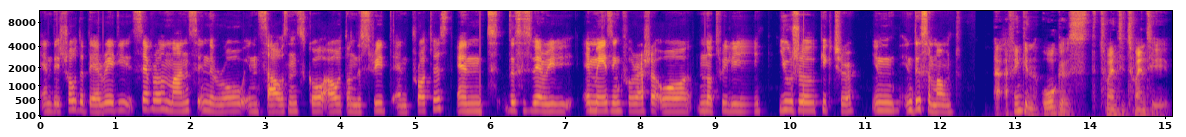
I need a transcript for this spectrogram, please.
and they show that they are ready. Several months in a row, in thousands, go out on the street and protest. And this is very amazing for Russia, or not really usual picture in in this amount. I think in August 2020,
